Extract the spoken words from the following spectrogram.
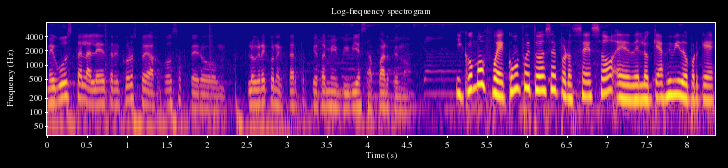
me gusta la letra, el coro es pegajoso, pero logré conectar porque yo también viví esa parte, ¿no? ¿Y cómo fue? ¿Cómo fue todo ese proceso eh, de lo que has vivido? Porque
